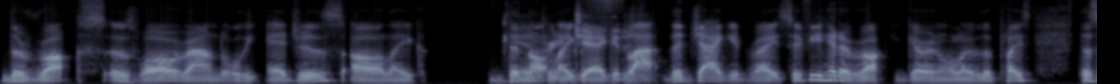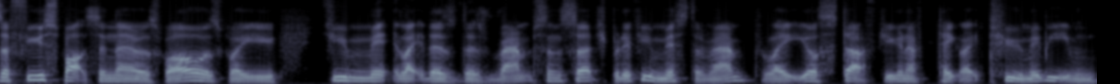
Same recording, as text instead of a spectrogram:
the rocks as well around all the edges are like they're Yeah, not like jagged. flat. They're jagged, right? So if you hit a rock, you're going all over the place. There's a few spots in there as well, as where you if you mi- like there's there's ramps and such, but if you miss the ramp, like you're stuffed. You're gonna have to take like two, maybe even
